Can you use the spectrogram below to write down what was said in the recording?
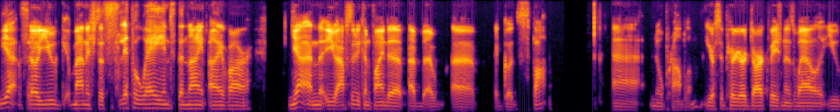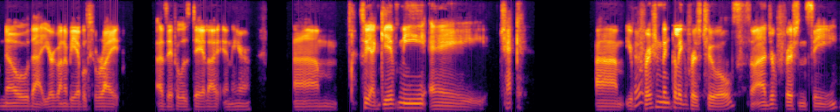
Yeah, so you g- managed to slip away into the night, Ivar. Yeah, and you absolutely can find a a, a, a, good spot. uh, no problem. Your superior dark vision as well. You know that you're going to be able to write as if it was daylight in here. Um, so yeah, give me a check. Um, you're Okay. proficient in calligrapher's tools, so add your proficiency,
